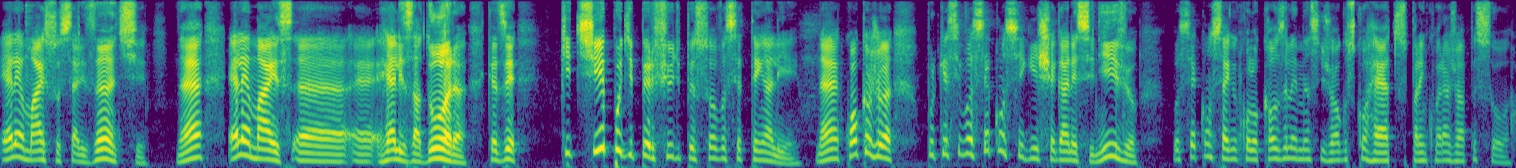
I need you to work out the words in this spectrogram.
Ela é mais socializante? Né? Ela é mais é, é, realizadora? Quer dizer, que tipo de perfil de pessoa você tem ali? Né? Qual que é o jogador? Porque se você conseguir chegar nesse nível, você consegue colocar os elementos de jogos corretos para encorajar a pessoa.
